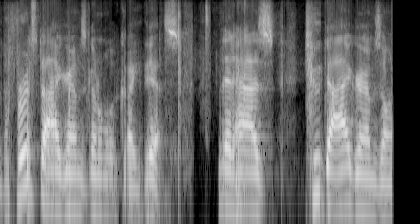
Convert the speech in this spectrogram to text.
The first diagram is going to look like this. That has two diagrams on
